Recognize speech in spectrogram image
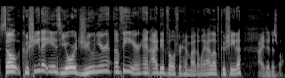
So Kushida is your junior of the year, and I did vote for him, by the way. I love Kushida. I did as well.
